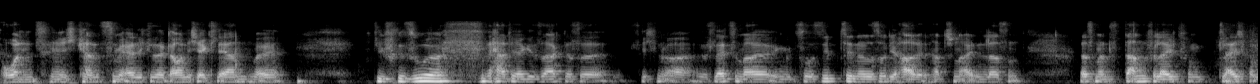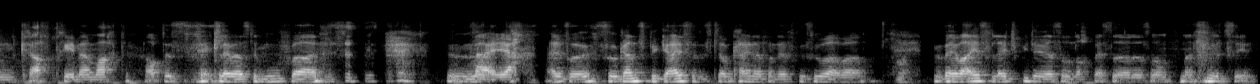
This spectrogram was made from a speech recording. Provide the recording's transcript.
Und ich kann es mir ehrlich gesagt auch nicht erklären, weil die Frisur, er hat ja gesagt, dass er sich nur das letzte Mal irgendwie so 17 oder so die Haare hat schneiden lassen. Dass man es dann vielleicht vom, gleich vom Krafttrainer macht. Ob das der cleverste Move war. naja, also so ganz begeistert ist, glaube ich, keiner von der Frisur, aber wer weiß, vielleicht spielt er ja so noch besser oder so. Man wird sehen.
